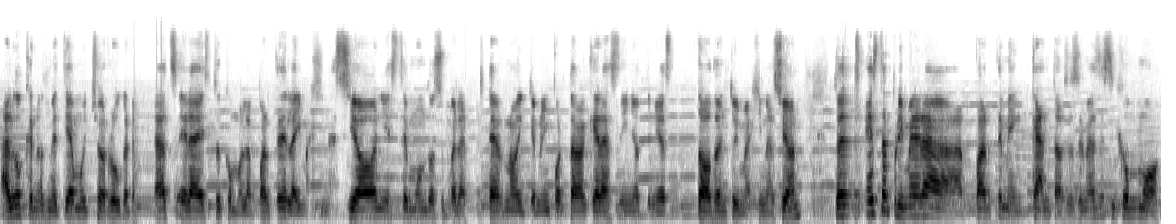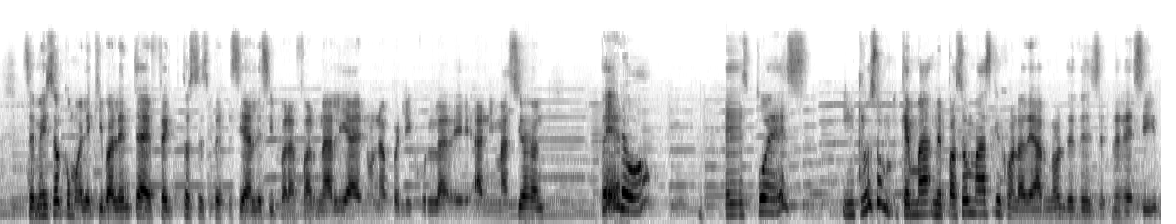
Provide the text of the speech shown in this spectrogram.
algo que nos metía mucho Rugrats era esto como la parte de la imaginación y este mundo súper alterno y que no importaba que eras niño, tenías todo en tu imaginación. Entonces, esta primera parte me encanta, o sea, se me hace así como, se me hizo como el equivalente a efectos especiales y parafernalia en una película de animación. Pero después, incluso que me pasó más que con la de Arnold, de, de, decir,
